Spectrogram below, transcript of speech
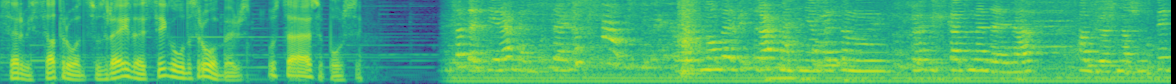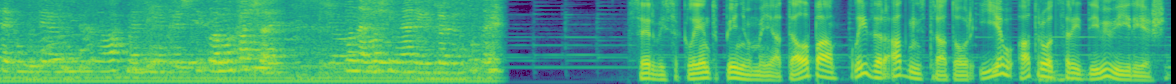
Servis atrodas uzreiz aiz Siguldas robežas, uz cēsu pusi. Sataisīja raganas ceļu, novēr visu rakmetiņiem, pēc tam praktiski katru nedēļu apdrošināšanas pieteikumu par tiem akmetiņiem, ka ir stikla man pašai. Manai mašīnai arī uz raganas ceļu. Servisa klientu pieņemamajā telpā līdz ar administratoru ievu atrodas arī divi vīrieši.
